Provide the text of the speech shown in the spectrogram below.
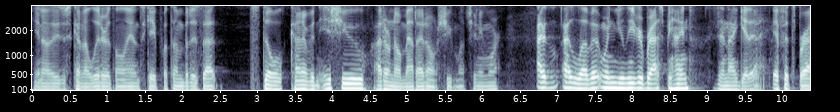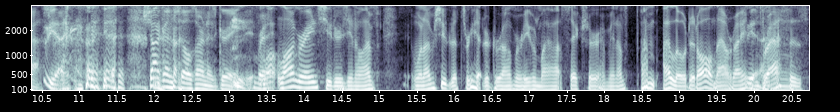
You know, they just kind of litter the landscape with them. But is that still kind of an issue? I don't know, Matt. I don't shoot much anymore. I I love it when you leave your brass behind. Then I get it. If it's brass, Yeah. right? shotgun shells aren't as great. Right. Lo- long range shooters, you know, I'm when I'm shooting a 300 drum or even my aught sixer. I mean, I'm I'm I load it all now, right? Yeah. And brass mm-hmm. is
